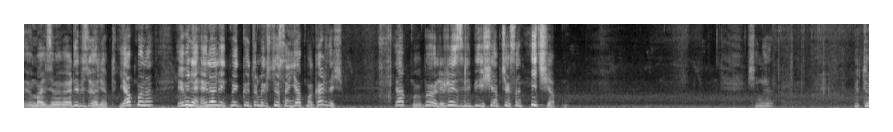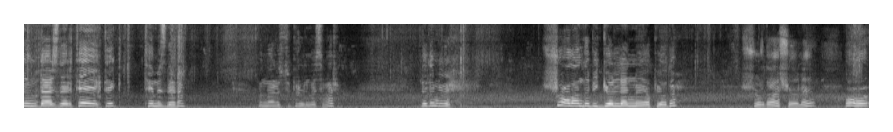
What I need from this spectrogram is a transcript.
e, malzeme verdi. Biz öyle yaptık. Yapma lan. Evine helal ekmek götürmek istiyorsan yapma kardeşim. Yapma. Böyle rezil bir iş yapacaksan hiç yapma. Şimdi bütün derzleri tek tek temizledim. Bunların süpürülmesi var. Dediğim gibi şu alanda bir göllenme yapıyordu. Şurada şöyle. O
